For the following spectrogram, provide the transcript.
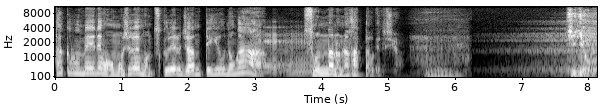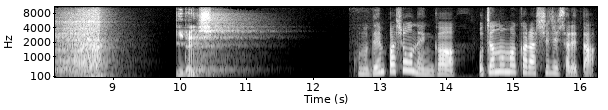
全く無名でも面白いもの作れるじゃんっていうのがええそんなのなかったわけですよ。うん企業の遺伝子。この電波少年がお茶の間から指示された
